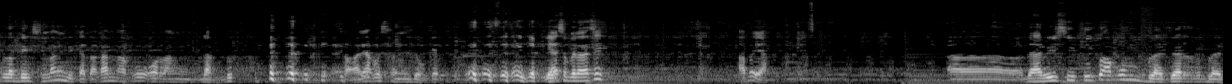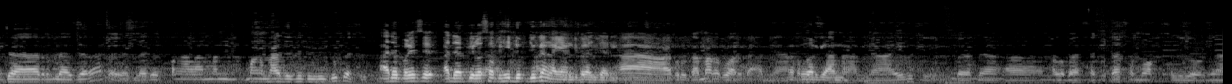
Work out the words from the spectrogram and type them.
lebih senang dikatakan aku orang dangdut. Soalnya aku seneng joget. Ya sebenarnya sih apa ya Eh, dari situ tuh aku belajar belajar belajar apa ya belajar pengalaman mengenal diri diri juga sih ada filosofi, ada filosofi hidup juga nggak yang dipelajari ah terutama kekeluargaannya Kekeluargaan. kebersamaan. nah itu sih sebenarnya eh, kalau bahasa kita semua keselionya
